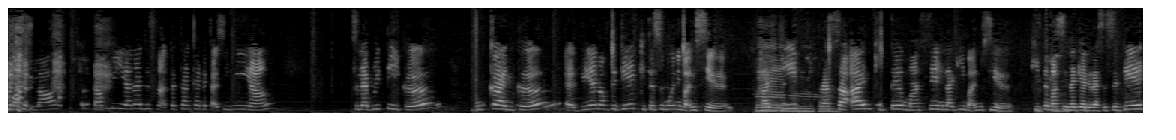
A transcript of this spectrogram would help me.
Alhamdulillah. Tapi Yana just nak tekankan dekat sini yang selebriti ke bukan ke at the end of the day kita semua ni manusia. Hati, Hmm. perasaan kita masih lagi manusia. Kita Betul. masih lagi ada rasa sedih,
